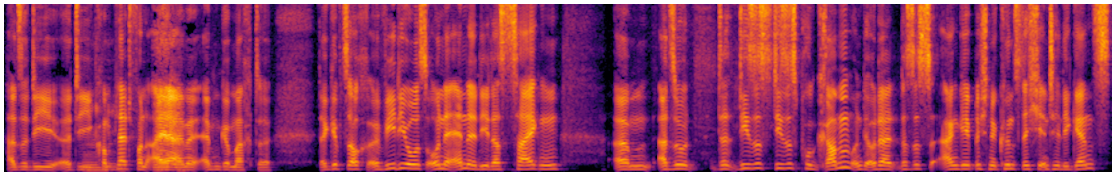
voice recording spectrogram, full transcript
Also die, äh, die komplett von Ja. ILM gemachte. Da gibt es auch äh, Videos ohne Ende, die das zeigen. Ähm, also dieses, dieses Programm, und, oder das ist angeblich eine künstliche Intelligenz,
